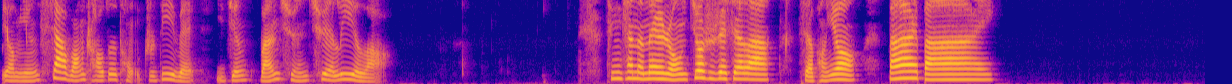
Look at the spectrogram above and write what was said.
表明夏王朝的统治地位已经完全确立了。今天的内容就是这些啦，小朋友，拜拜。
